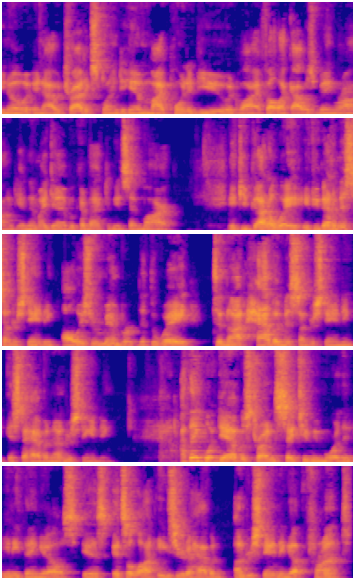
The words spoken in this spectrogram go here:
you know, and I would try to explain to him my point of view and why I felt like I was being wronged. And then my dad would come back to me and say, Mark, if you got a way, if you got a misunderstanding, always remember that the way to not have a misunderstanding is to have an understanding. I think what Dad was trying to say to me more than anything else is it's a lot easier to have an understanding up front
